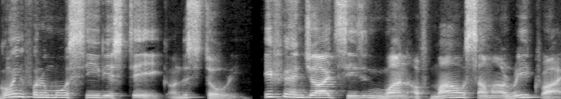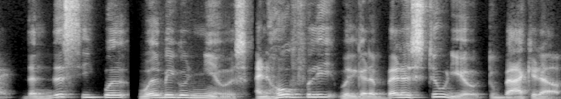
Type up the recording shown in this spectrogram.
going for a more serious take on the story. If you enjoyed season 1 of Mao Sama Retry, then this sequel will be good news and hopefully we'll get a better studio to back it up.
